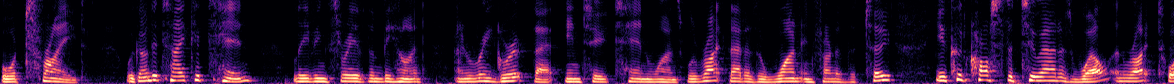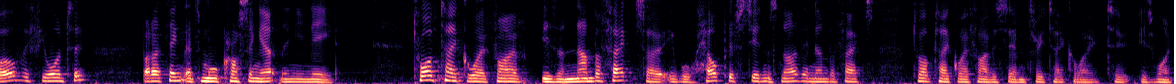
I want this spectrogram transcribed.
or trade. We're going to take a 10, leaving three of them behind, and regroup that into 10 ones. We'll write that as a 1 in front of the 2. You could cross the 2 out as well and write 12 if you want to, but I think that's more crossing out than you need. 12 takeaway 5 is a number fact, so it will help if students know their number facts. 12 take away 5 is 7, 3 take away 2 is 1.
